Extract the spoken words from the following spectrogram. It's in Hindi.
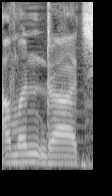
अमन राज।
